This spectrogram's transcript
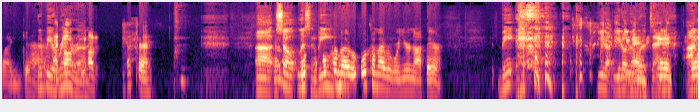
My God. There'll be My a ring around love it. it. okay. Uh, so listen, we'll, being we'll come over. We'll come over when you're not there. being you don't you don't You know man. where it's And, at. and I'm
